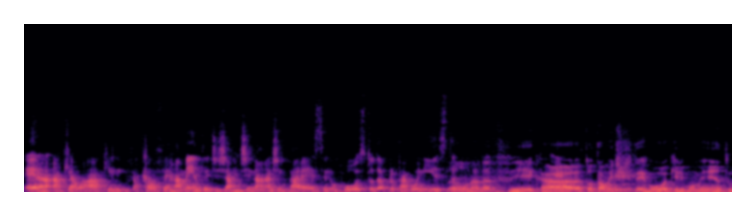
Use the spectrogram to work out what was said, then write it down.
era aquela, aquele, aquela ferramenta de jardinagem, parece, no rosto da protagonista. Não, nada a ver, cara. É. Totalmente de terror aquele momento,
